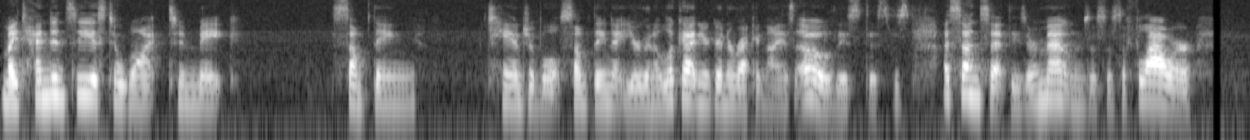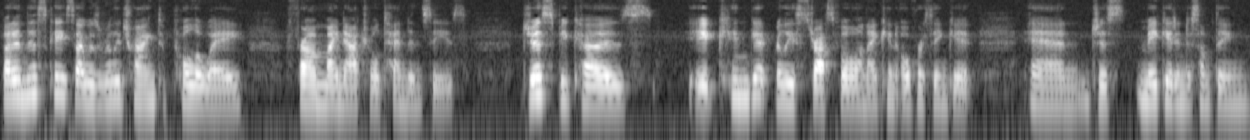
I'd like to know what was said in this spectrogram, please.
My tendency is to want to make something tangible, something that you're going to look at and you're going to recognize, oh, this this is a sunset, these are mountains, this is a flower, but in this case, I was really trying to pull away from my natural tendencies just because it can get really stressful and I can overthink it and just make it into something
